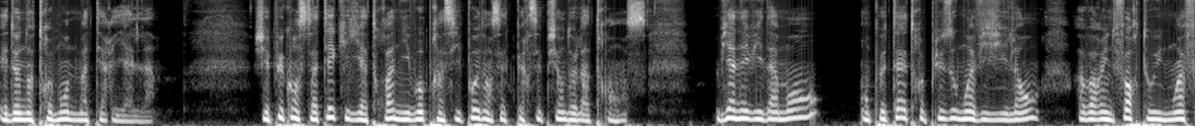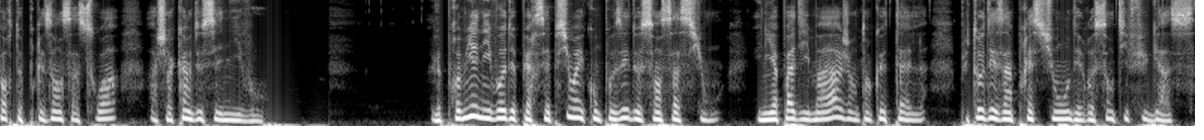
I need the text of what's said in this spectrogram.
et de notre monde matériel. J'ai pu constater qu'il y a trois niveaux principaux dans cette perception de la transe. Bien évidemment, on peut être plus ou moins vigilant, avoir une forte ou une moins forte présence à soi à chacun de ces niveaux. Le premier niveau de perception est composé de sensations. Il n'y a pas d'image en tant que telle, plutôt des impressions, des ressentis fugaces.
